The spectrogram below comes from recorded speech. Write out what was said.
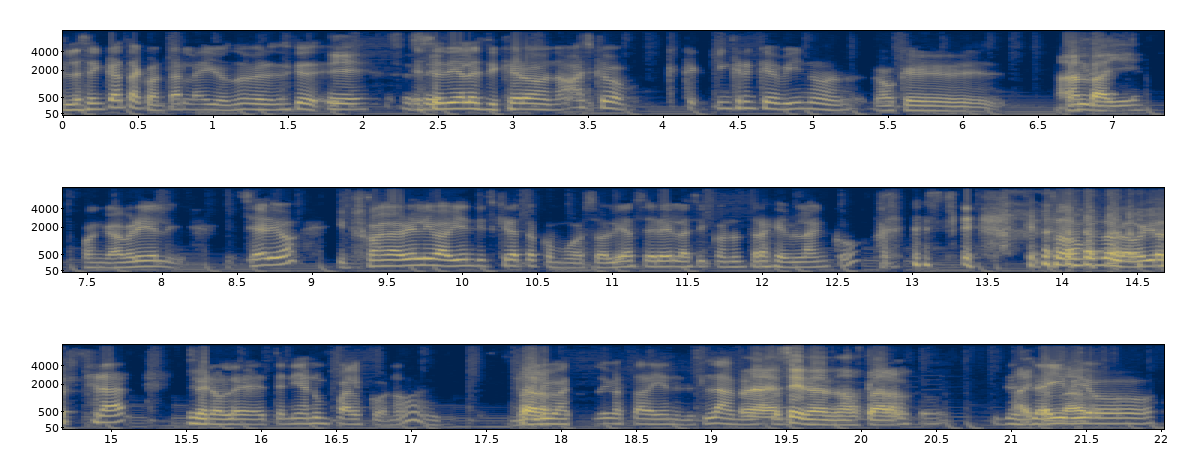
Les encanta contarla a ellos, ¿no? Es que ese día les dijeron, no, es que, ¿quién creen que vino? O que... Anda allí. Juan Gabriel, ¿en serio? Y pues Juan Gabriel iba bien discreto como solía ser él, así con un traje blanco, que todo el mundo lo vio entrar, pero le tenían un palco, ¿no? No, iba, a estar ahí en el slam. Eh, sí, no, no, claro. Desde ahí vio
